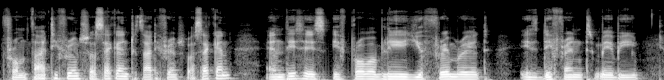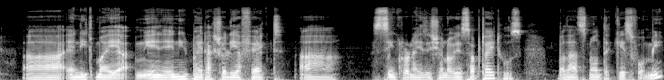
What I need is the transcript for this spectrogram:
from 30 frames per second to 30 frames per second. And this is if probably your frame rate is different maybe uh, and it might and it might actually affect uh, synchronization of your subtitles but that's not the case for me.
